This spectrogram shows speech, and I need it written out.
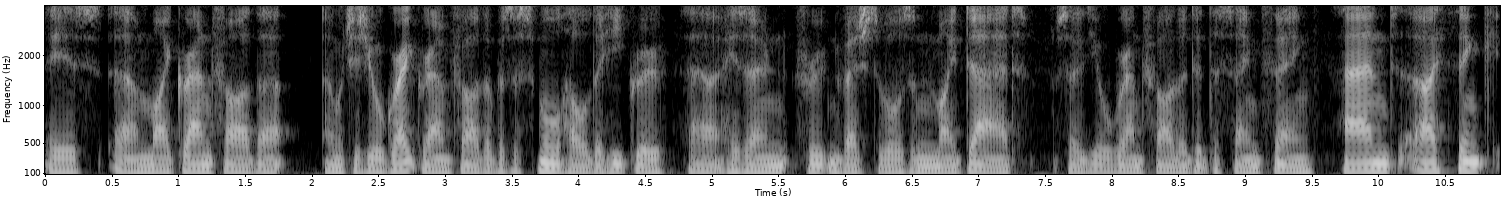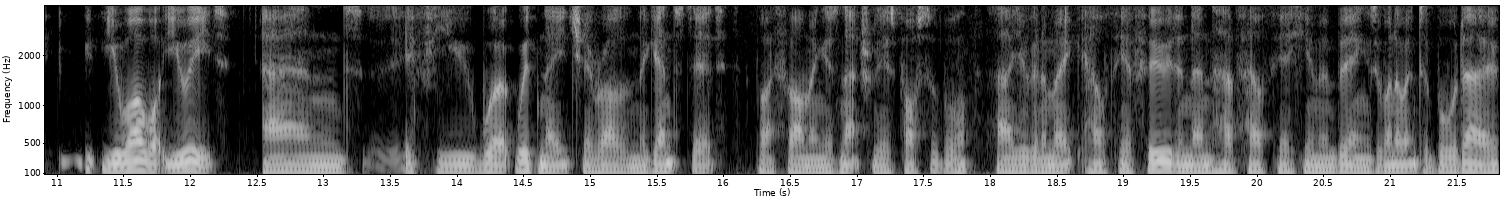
is uh, my grandfather, uh, which is your great grandfather, was a smallholder. He grew uh, his own fruit and vegetables, and my dad, so your grandfather, did the same thing. And I think you are what you eat. And if you work with nature rather than against it by farming as naturally as possible, uh, you're going to make healthier food and then have healthier human beings. And when I went to Bordeaux,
